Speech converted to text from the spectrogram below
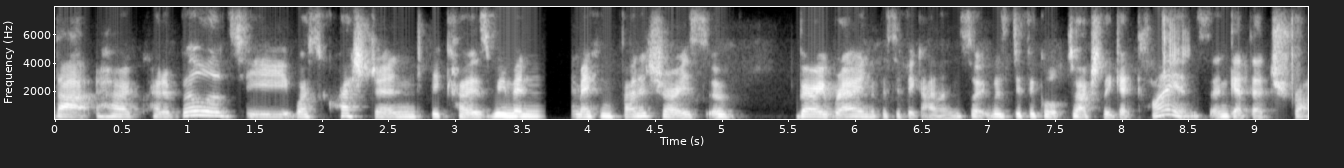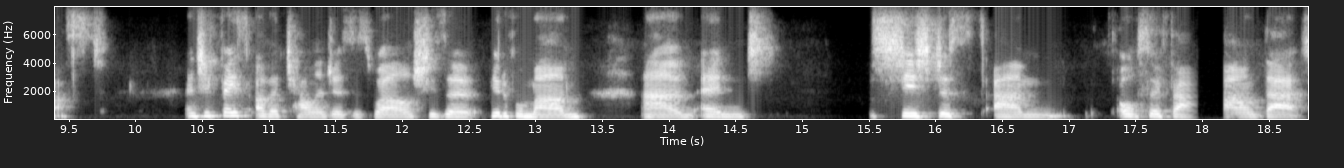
that her credibility was questioned because women making furniture is very rare in the Pacific Islands. So it was difficult to actually get clients and get their trust and she faced other challenges as well. She's a beautiful mom, um, and she's just um, also found that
